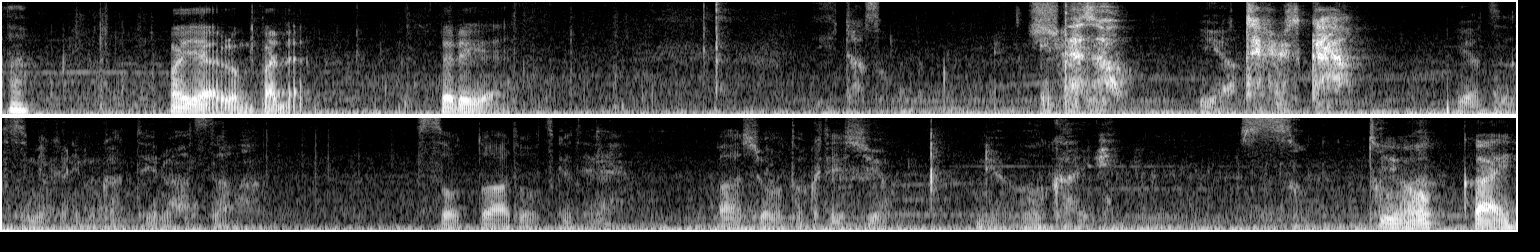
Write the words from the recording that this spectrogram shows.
Hah. Oh ya lompat dah. Sorry guys. いたぞ Kita so. いや.奴は住処に向かっているはずだそっと後をつけて場所を特定しよう了解そっと Yokai.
